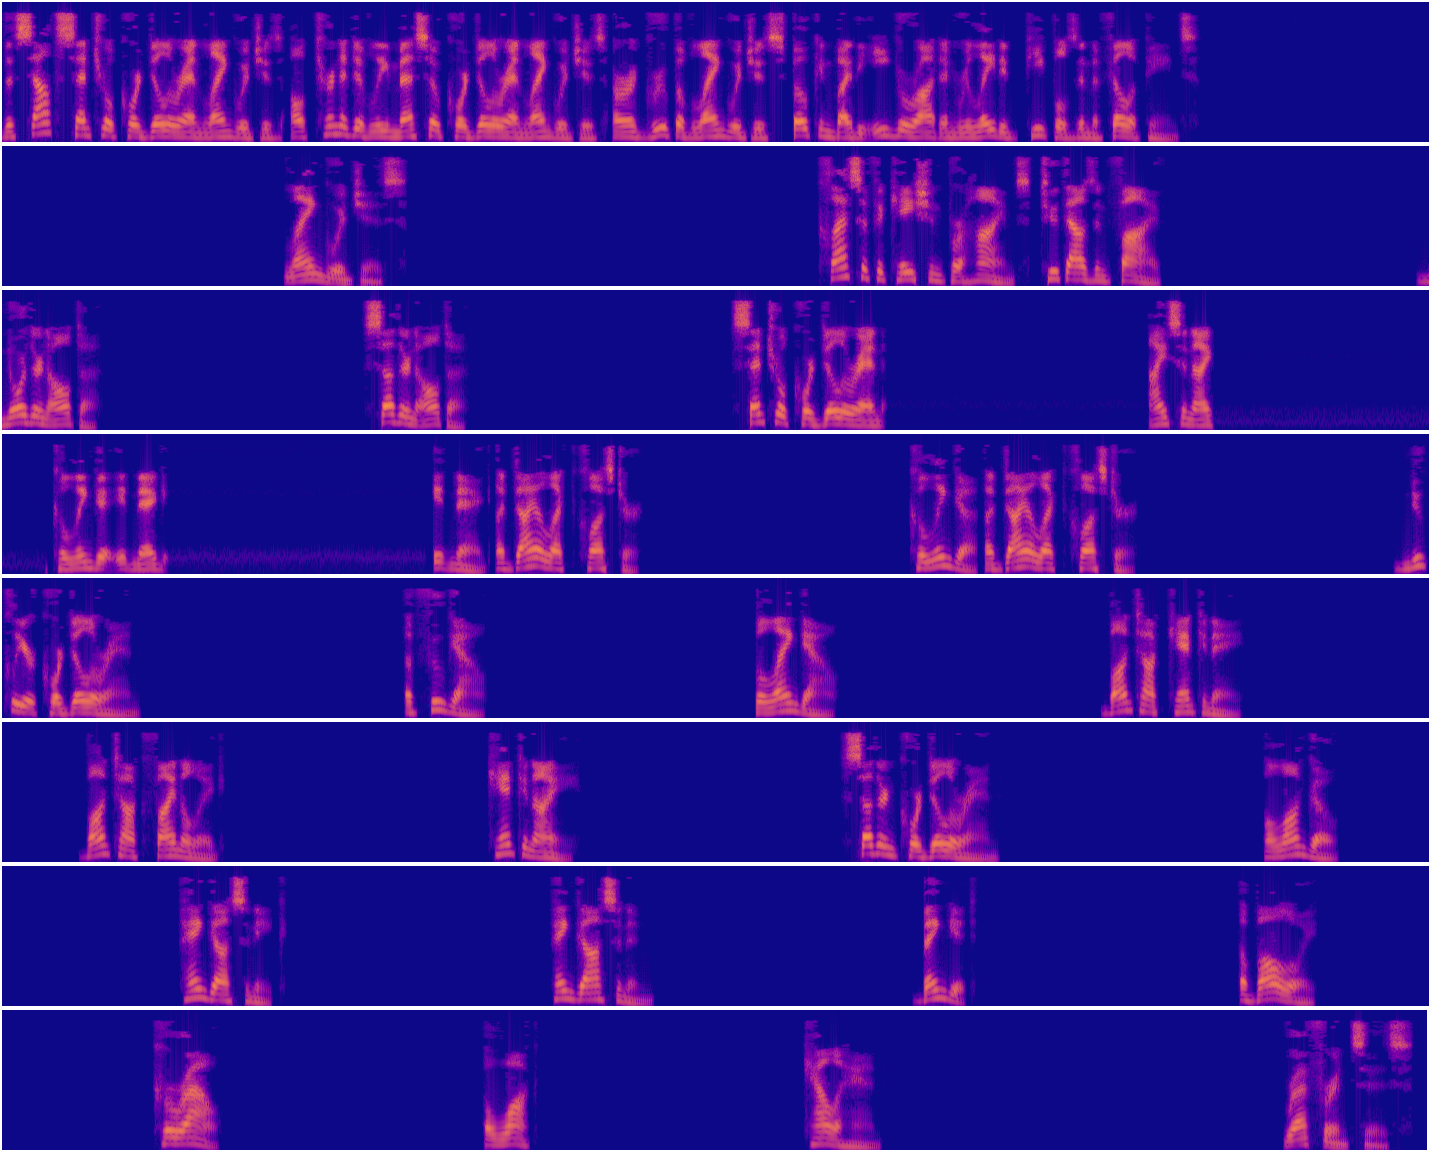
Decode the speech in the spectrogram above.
The South Central Cordilleran languages alternatively Meso-Cordilleran languages are a group of languages spoken by the Igorot and related peoples in the Philippines. Languages Classification per Himes, 2005 Northern Alta Southern Alta Central Cordilleran Isinai Kalinga Itneg Itneg, a dialect cluster Kalinga, a dialect cluster Nuclear Cordilleran Ifugao Balangao Bontoc Kankanaey Bontoc Finallig Kankanaey Southern Cordilleran. Ilongo Pangasinan Pangasinan. Benguet. Ibaloi Karao Awak. Kallahan. References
